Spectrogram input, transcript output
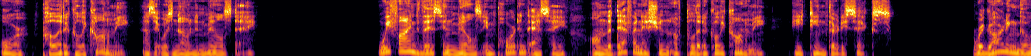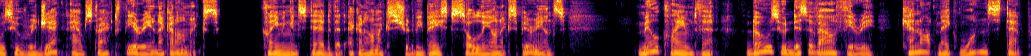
or political economy as it was known in Mill's day. We find this in Mill's important essay on the definition of political economy, 1836 regarding those who reject abstract theory in economics, claiming instead that economics should be based solely on experience, Mill claimed that those who disavow theory cannot make one step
